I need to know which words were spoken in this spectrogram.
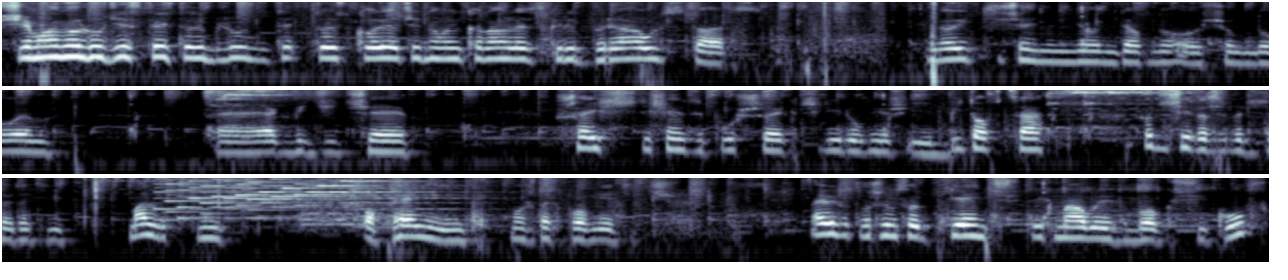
Siemano ludzie, z tej strony Blue, to jest kolejny na moim kanale z gry Brawl Stars. No i dzisiaj no, no, niedawno osiągnąłem, e, jak widzicie, 6000 puszek, czyli również i bitowca. To dzisiaj też będzie sobie taki malutki opening, można tak powiedzieć. Najpierw otworzymy sobie 5 tych małych boksików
